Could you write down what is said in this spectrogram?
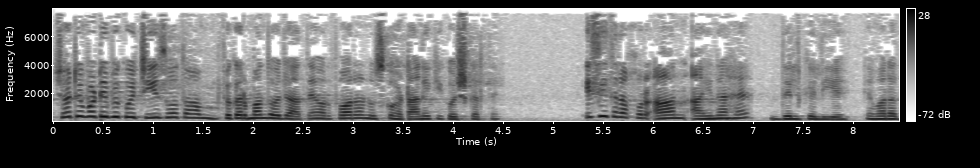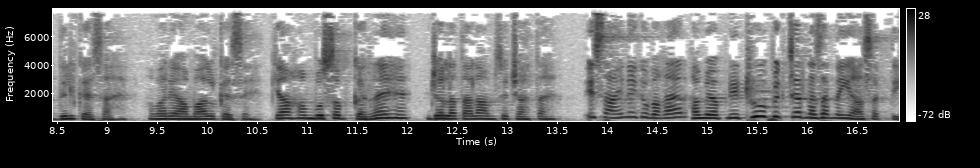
چھوٹی موٹی بھی کوئی چیز ہو تو ہم فکر مند ہو جاتے ہیں اور فوراً اس کو ہٹانے کی کوشش کرتے ہیں۔ اسی طرح قرآن آئینہ ہے دل کے لیے کہ ہمارا دل کیسا ہے، ہمارے اعمال کیسے ہیں، کیا ہم وہ سب کر رہے ہیں جو اللہ تعالیٰ ہم سے چاہتا ہے۔ اس آئینے کے بغیر ہمیں اپنی ٹرو پکچر نظر نہیں آ سکتی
